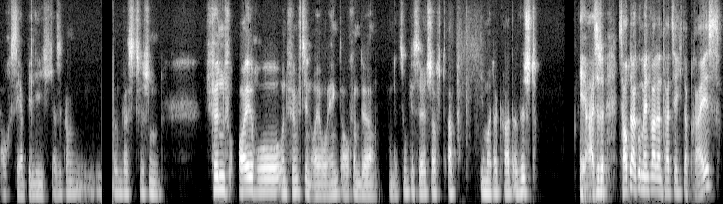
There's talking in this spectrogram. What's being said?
auch sehr billig. Also irgendwas zwischen 5 Euro und 15 Euro hängt auch von der, von der Zuggesellschaft ab, die man da gerade erwischt. Ja, also das Hauptargument war dann tatsächlich der Preis.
